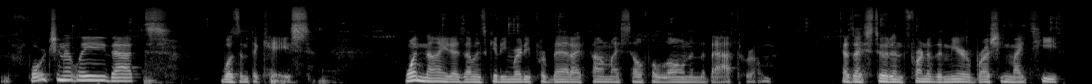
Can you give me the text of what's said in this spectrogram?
Unfortunately, that wasn't the case. One night, as I was getting ready for bed, I found myself alone in the bathroom. As I stood in front of the mirror brushing my teeth,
